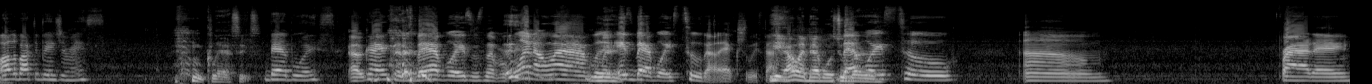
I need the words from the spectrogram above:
All About the Benjamins, classics. Bad Boys. Okay, because Bad Boys was number one on mine, but Man. it's Bad Boys 2, though, actually. So. Yeah, I like Bad Boys too. Bad better. Boys 2, um, Friday,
